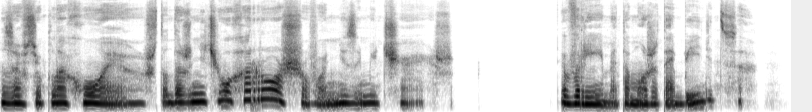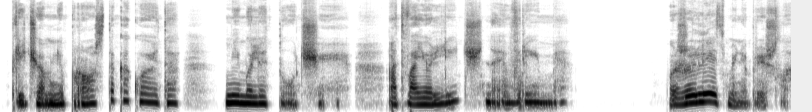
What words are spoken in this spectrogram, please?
за все плохое, что даже ничего хорошего не замечаешь? Время-то может обидеться, причем не просто какое-то мимолетучее, а твое личное время. Пожалеть меня пришла.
